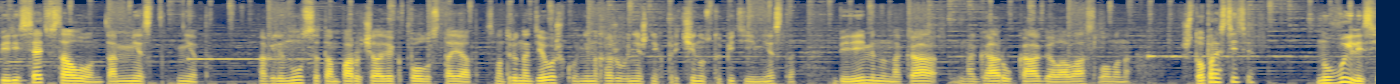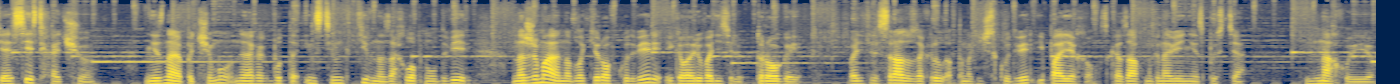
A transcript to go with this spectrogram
«Пересядь в салон, там мест нет». Оглянулся, там пару человек полу стоят. Смотрю на девушку, не нахожу внешних причин уступить ей место. Беременна, нога, нога, рука, голова сломана. Что, простите? Ну вылезь, я сесть хочу. Не знаю почему, но я как будто инстинктивно захлопнул дверь, нажимаю на блокировку двери и говорю водителю «трогай». Водитель сразу закрыл автоматическую дверь и поехал, сказав мгновение спустя «нахуй ее,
